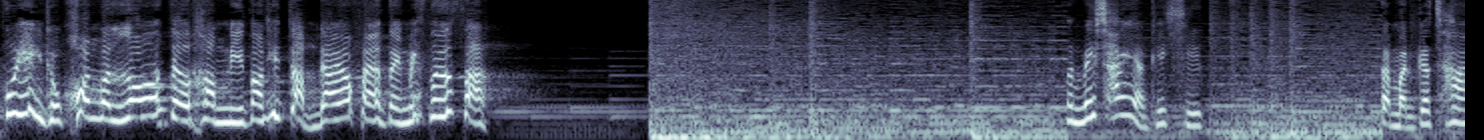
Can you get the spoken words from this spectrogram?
ผู้หญิงทุกคนบนโลกเจอคำนี้ตอนที่จับได้ว่าแฟนตัวเองไม่ซื่อสัตย์ มันไม่ใช่อย่างที่คิด แต่มันก็ใช่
